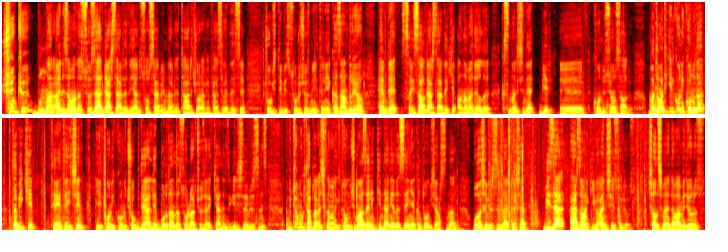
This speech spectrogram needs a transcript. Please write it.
Çünkü bunlar aynı zamanda sözel derslerde de yani sosyal bilimlerde, tarih, coğrafya, felsefede de ise çok ciddi bir soru çözme yeteneği kazandırıyor. Hem de sayısal derslerdeki anlama dayalı kısımlar içinde bir e, kondisyon sağlıyor. Matematik ilk 12 konuda tabii ki TET için ilk 12 konu çok değerli. Buradan da sorular çözerek kendinizi geliştirebilirsiniz. Bütün bu kitaplar açıklamadaki Tonguç mağaza linkinden ya da size en yakın Tonguç yapısından ulaşabilirsiniz arkadaşlar. Bizler her zamanki gibi aynı şeyi söylüyoruz. Çalışmaya devam ediyoruz.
